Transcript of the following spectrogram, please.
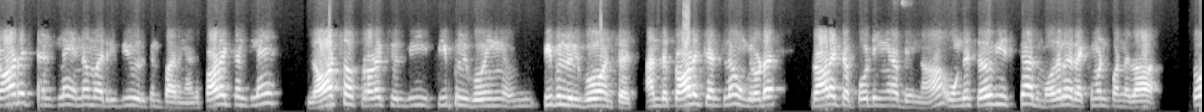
ப்ராடக்ட் அண்ட்ல என்ன மாதிரி ரிவ்யூ இருக்குன்னு பாருங்க. அந்த ப்ராடக்ட் அண்ட்ல lots of product will be people going people will go and search அந்த ப்ராடக்ட் அண்ட்ல உங்களோட ப்ராடக்ட போட்டீங்க அப்படின்னா உங்க சர்வீஸ்க்கு அது முதல்ல ரெக்கமெண்ட் பண்ணுதா? ஸோ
